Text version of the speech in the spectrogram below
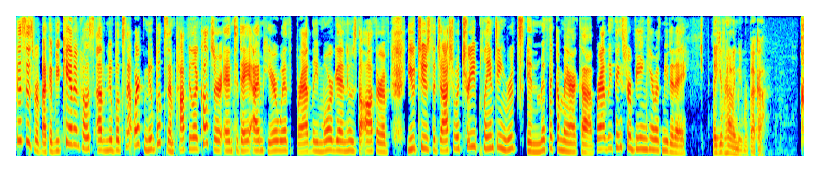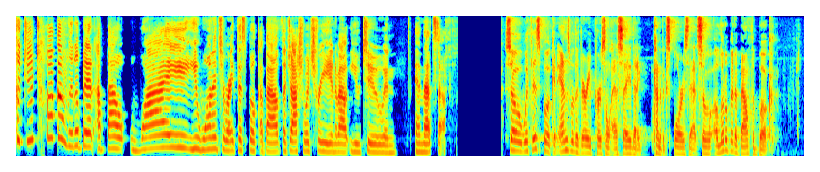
This is Rebecca Buchanan, host of New Books Network, New Books and Popular Culture. And today I'm here with Bradley Morgan, who's the author of U2's The Joshua Tree Planting Roots in Mythic America. Bradley, thanks for being here with me today. Thank you for having me, Rebecca. Could you talk a little bit about why you wanted to write this book about the Joshua Tree and about U2 and and that stuff? So, with this book, it ends with a very personal essay that kind of explores that. So, a little bit about the book.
